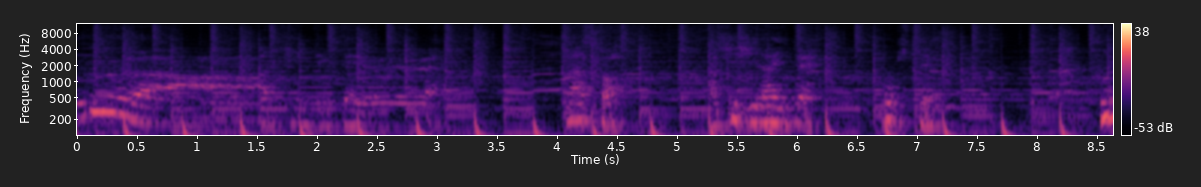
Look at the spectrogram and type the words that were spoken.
うわー効いてきてるラスト足開いて起きて振る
